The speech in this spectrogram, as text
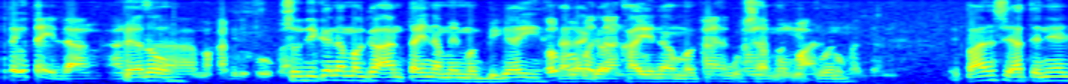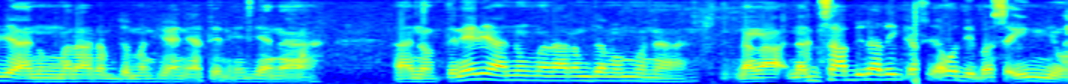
utay-utay lang hanggang Pero- sa makabili po ka. So hindi ka na mag-aantay na may magbigay. Opo, Talagang kadan. kayo na magkukusa, po mag-ipon. po. Eh, paano si Atenelia? Anong mararamdaman kaya ni Atenelia na ano, Atenelia, anong mararamdaman mo na, na nagsabi na rin kasi ako, 'di ba, sa inyo,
